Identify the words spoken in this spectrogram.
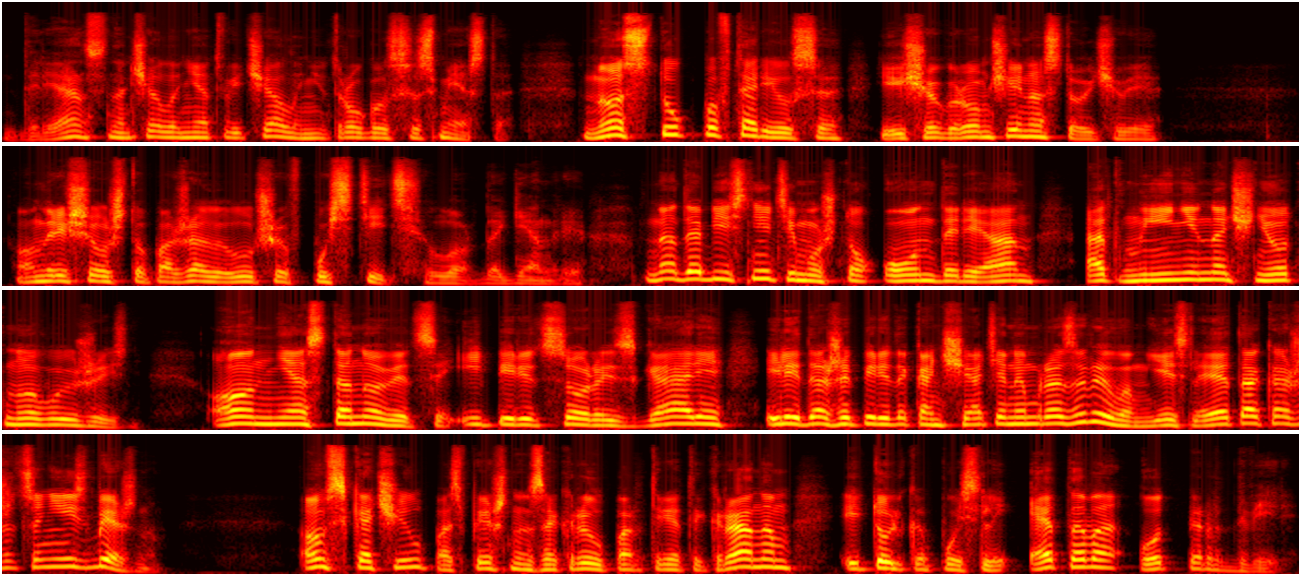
Дриан сначала не отвечал и не трогался с места, но стук повторился, еще громче и настойчивее. Он решил, что, пожалуй, лучше впустить лорда Генри. Надо объяснить ему, что он, Дариан, отныне начнет новую жизнь. Он не остановится и перед ссорой с Гарри или даже перед окончательным разрывом, если это окажется неизбежным. Он вскочил, поспешно закрыл портрет экраном и только после этого отпер дверь.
